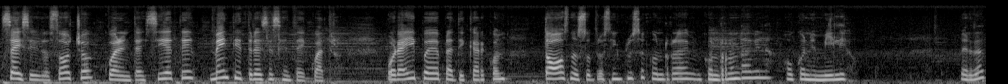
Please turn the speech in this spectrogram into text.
6628 47 2364. Por ahí puede platicar con todos nosotros, incluso con, con Ron Dávila o con Emilio. ¿Verdad?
